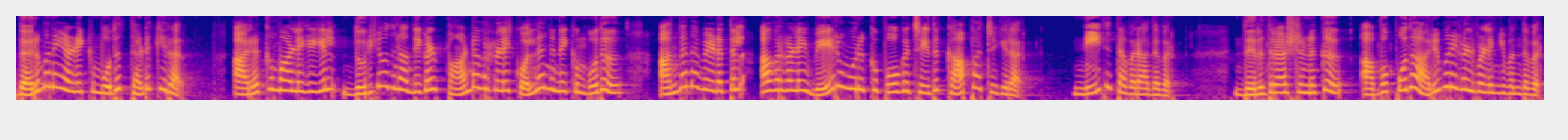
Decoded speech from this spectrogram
தருமனை அழைக்கும்போது தடுக்கிறார். அரக்கு மாளிகையில் துரியோதனாதிகள் பாண்டவர்களை கொல்ல நினைக்கும் போது அந்தன வேடத்தில் அவர்களை வேறு ஊருக்கு போகச் செய்து காப்பாற்றுகிறார். நீதி தவறாதவர். திருதராஷ்டனுக்கு அவ்வப்போது அறிவுரைகள் வழங்கி வந்தவர்.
